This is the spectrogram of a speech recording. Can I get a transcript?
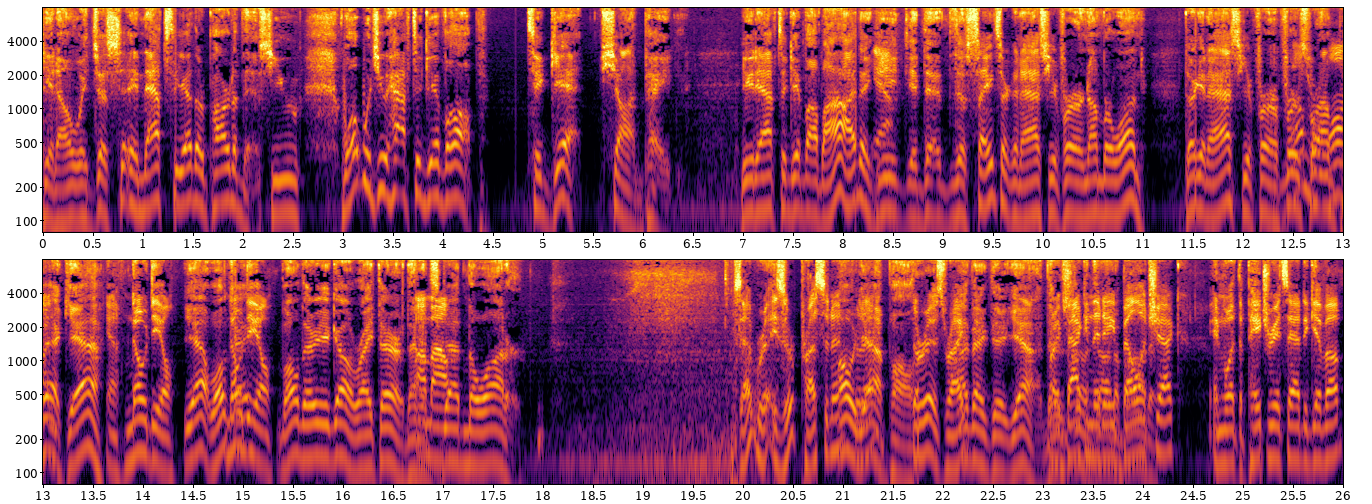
You know, we just and that's the other part of this. You, what would you have to give up to get Sean Payton? You'd have to give up. I think Yeah. you, the, the Saints are going to ask you for a number one. They're going to ask you for a first Number round one. pick. Yeah. Yeah, no deal. Yeah, well, No deal. Well, there you go, right there. Then I'm it's out. dead in the water. Is that is there precedent? Oh yeah, that? Paul. There is, right? I think that yeah. right back no in the day, about it. Belichick and what the Patriots had to give up.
